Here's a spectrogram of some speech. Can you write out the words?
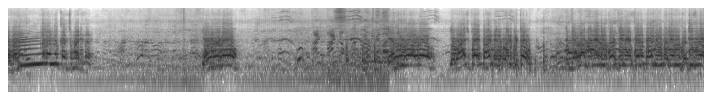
ಅವೆಲ್ಲವನ್ನು ಖರ್ಚು ಮಾಡಿದ್ದಾರೆ. ಎಲ್ರಿಗೂ ಎಲ್ರಿಗೂ ಅವರು ಈ ವಾಜಪೇಯಿ ಬಾಂಡಿಲ್ ಮಾಡಿಬಿಟ್ಟು, ನಿಮ್ಗೆಲ್ಲ ಮನೆಗಳು ಕೊಡ್ತೀನಿ ಅಂತೇಳಿ ಬಾಂಡಿಲ್ ಮನೆಗಳು ಕೊಟ್ಟಿದ್ರು.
